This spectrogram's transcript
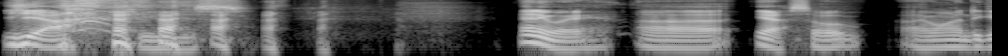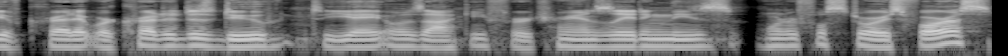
Yeah. Jeez. anyway, uh, yeah, so I wanted to give credit where credit is due to Yae Ozaki for translating these wonderful stories for us.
